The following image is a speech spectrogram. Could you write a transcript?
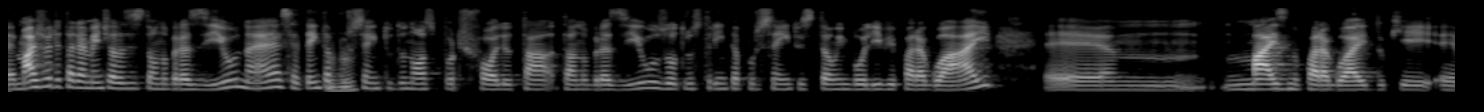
É, majoritariamente elas estão no Brasil, né, setenta por Uhum. cento do nosso portfólio tá tá no Brasil, os outros 30% estão em Bolívia e Paraguai, eh, mais no Paraguai do que, eh,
